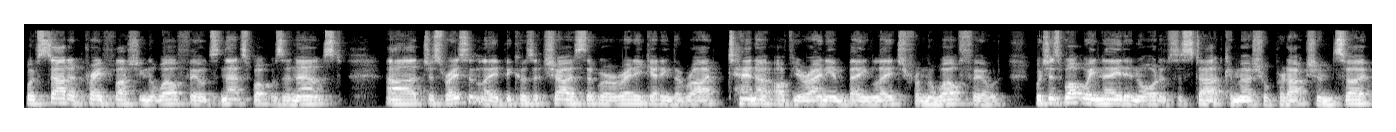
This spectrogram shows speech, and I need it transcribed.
we've started pre-flushing the well fields, and that's what was announced uh, just recently because it shows that we're already getting the right tenor of uranium being leached from the well field, which is what we need in order to start commercial production. So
